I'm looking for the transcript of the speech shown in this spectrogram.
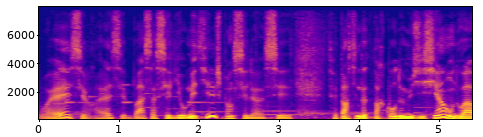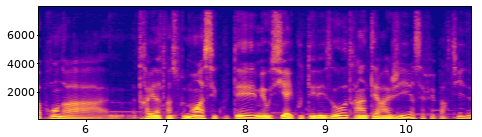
Ouais, c'est vrai. C'est bah ça, c'est lié au métier. Je pense c'est ça fait partie de notre parcours de musicien. On doit apprendre à, à travailler notre instrument, à s'écouter, mais aussi à écouter les autres, à interagir. Ça fait partie de,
